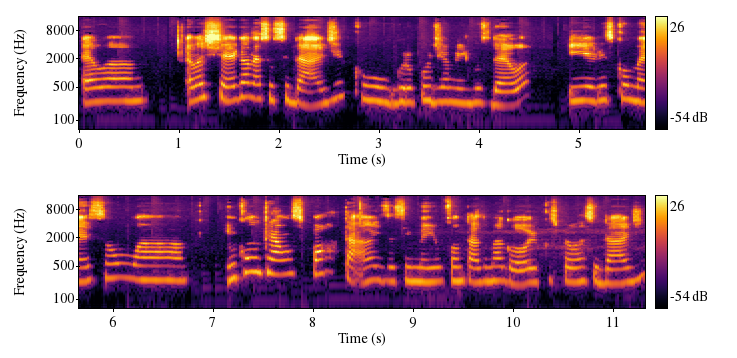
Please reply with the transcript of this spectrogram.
Ela ela chega nessa cidade com o grupo de amigos dela e eles começam a encontrar uns portais, assim, meio fantasmagóricos pela cidade.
